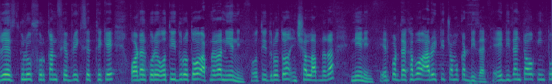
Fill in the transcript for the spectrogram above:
ড্রেসগুলো ফুরকান ফেব্রিক্সের থেকে অর্ডার করে অতি দ্রুত আপনারা নিয়ে নিন। অতি দ্রুত ইনশাল্লাহ আপনারা নিয়ে নিন। এরপর দেখাবো আরও একটি চমৎকার ডিজাইন। এই ডিজাইনটাও কিন্তু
